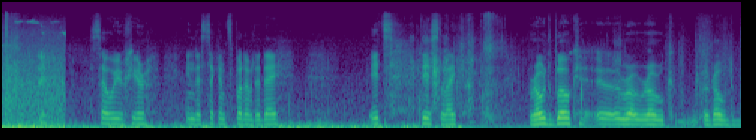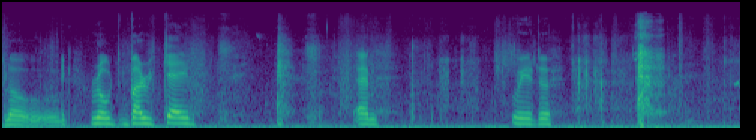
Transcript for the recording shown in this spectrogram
so we're here in the second spot of the day. It's this like road block, uh, road, road, road blow, like road barricade, and we're the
